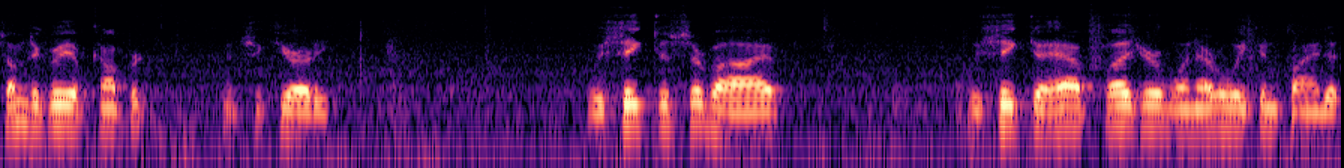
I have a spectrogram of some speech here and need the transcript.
some degree of comfort and security. We seek to survive. We seek to have pleasure whenever we can find it.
